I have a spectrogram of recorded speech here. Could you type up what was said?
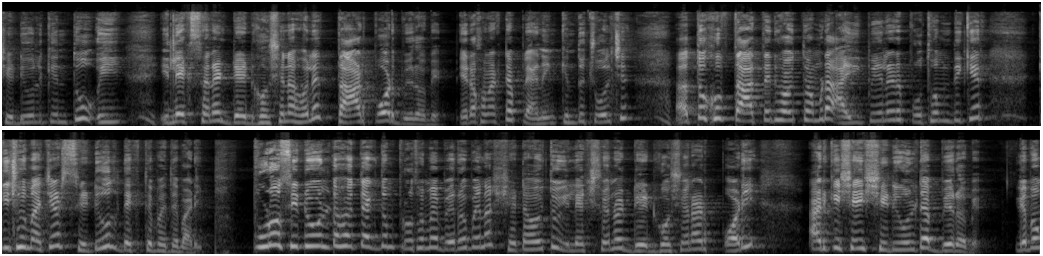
শিডিউল কিন্তু ওই ইলেকশনের ডেট ঘোষণা হলে তারপর বেরোবে। এরকম একটা প্ল্যানিং কিন্তু চলছে। তো খুব তাড়াতাড়ি হয়তো আমরা আইপিএলের প্রথম দিকের কিছু ম্যাচের শিডিউল দেখতে পেতে পারি। পুরো শিডিউলটা হয়তো একদম প্রথমে বেরোবে না, সেটা হয়তো ইলেকশনের ডেট ঘোষণার পরই আর কি সেই শিডিউলটা বেরোবে। এবং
